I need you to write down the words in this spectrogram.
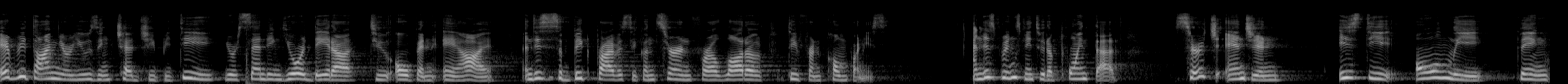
every time you're using ChatGPT, you're sending your data to OpenAI. And this is a big privacy concern for a lot of different companies. And this brings me to the point that search engine is the only thing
